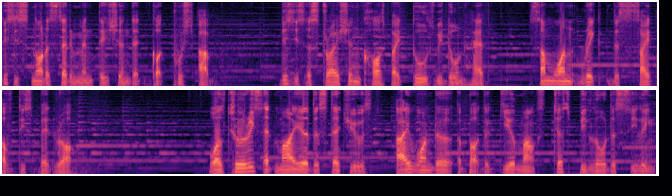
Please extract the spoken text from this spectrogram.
This is not a sedimentation that got pushed up. This is a striation caused by tools we don't have. Someone raked the side of this bedrock while tourists admire the statues, I wonder about the gear marks just below the ceiling.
